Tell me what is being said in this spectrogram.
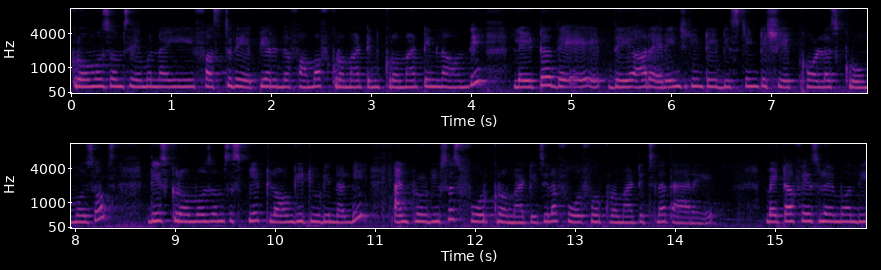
chromosomes ఏమున్నాయి? First they appear in the form of chromatin chromatin లా ఉంది. Later they they are arranged in distinct shape called as chromosomes these chromosomes split longitudinally and produces four chromatics ఇలా ఫోర్ ఫోర్ క్రోమాటిక్స్ తయారయ్యాయి. తయారయ్యాయి మెటాఫేజ్లో ఏముంది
